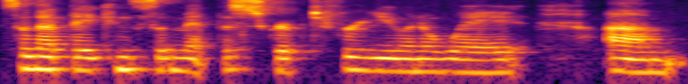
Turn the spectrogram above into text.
so that they can submit the script for you in a way um,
